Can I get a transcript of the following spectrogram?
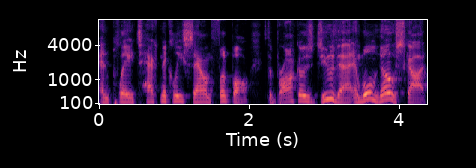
and play technically sound football. If the Broncos do that, and we'll know, Scott,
